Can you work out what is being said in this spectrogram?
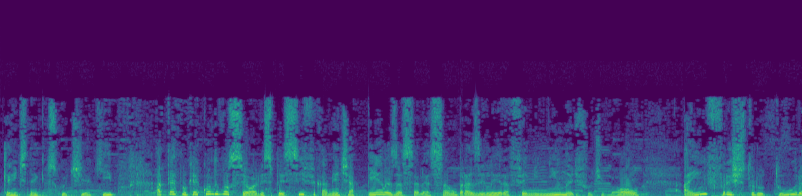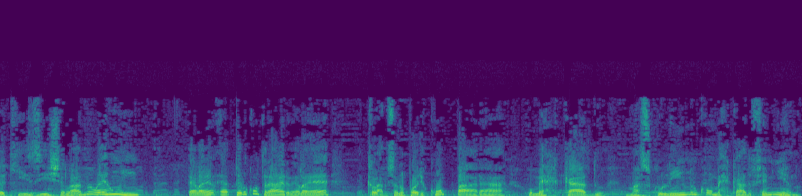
que a gente tem que discutir aqui. Até porque quando você olha especificamente apenas a seleção brasileira feminina de futebol, a infraestrutura que existe lá não é ruim. Ela é, é pelo contrário, ela é. Claro, você não pode comparar o mercado masculino com o mercado feminino.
